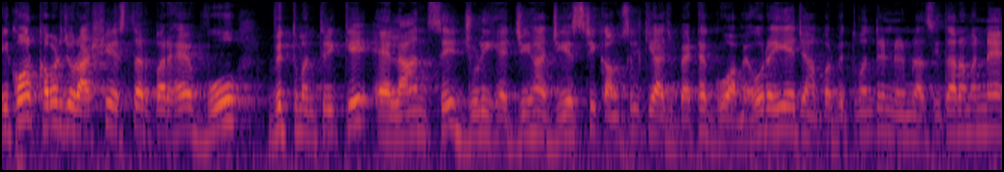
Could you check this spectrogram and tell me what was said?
एक और खबर जो राष्ट्रीय स्तर पर है, वो वित्त मंत्री के ऐलान से जुड़ी है। जी हाँ जीएसटी काउंसिल की आज बैठक गोवा में हो रही है, जहाँ पर वित्त मंत्री निर्मला सीतारमन ने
